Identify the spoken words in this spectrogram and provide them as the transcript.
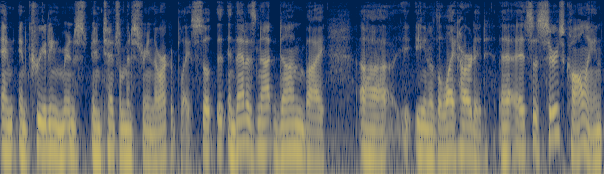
and, and creating minis- intentional ministry in the marketplace. So, th- and that is not done by, uh, you know, the lighthearted. Uh, it's a serious calling.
